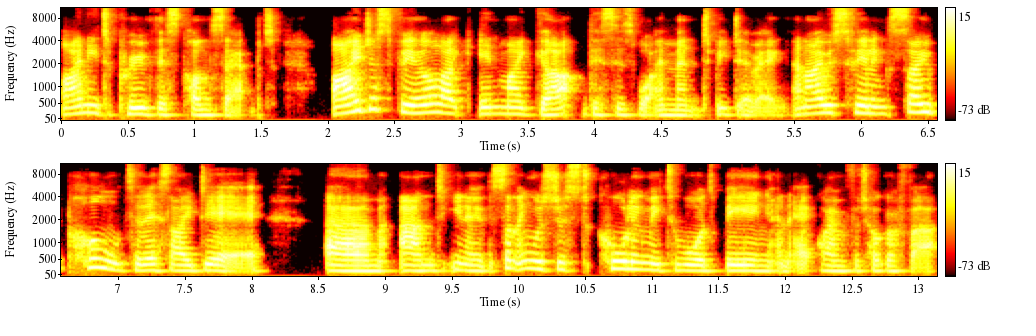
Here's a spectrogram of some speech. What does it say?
I need to prove this concept. I just feel like in my gut, this is what I'm meant to be doing. And I was feeling so pulled to this idea. Um, and you know, something was just calling me towards being an equine photographer.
